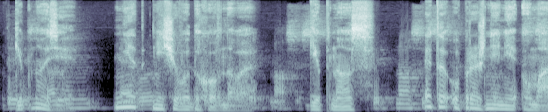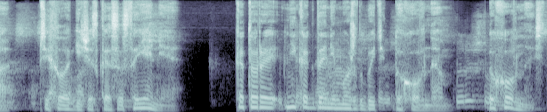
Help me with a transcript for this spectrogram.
В гипнозе нет ничего духовного. Гипноз — это упражнение ума, психологическое состояние, которое никогда не может быть духовным. Духовность —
